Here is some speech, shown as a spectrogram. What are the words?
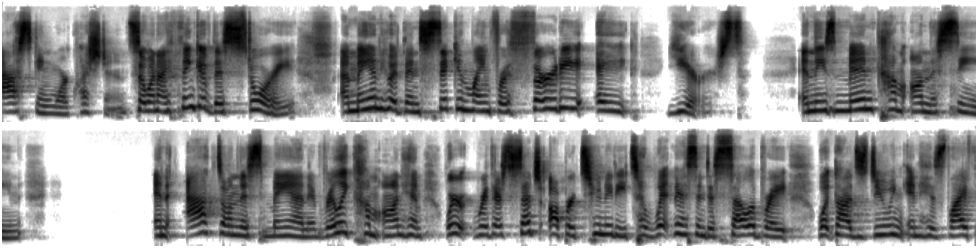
asking more questions. So when I think of this story, a man who had been sick and lame for 38 years, and these men come on the scene and act on this man and really come on him where, where there's such opportunity to witness and to celebrate what God's doing in his life.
